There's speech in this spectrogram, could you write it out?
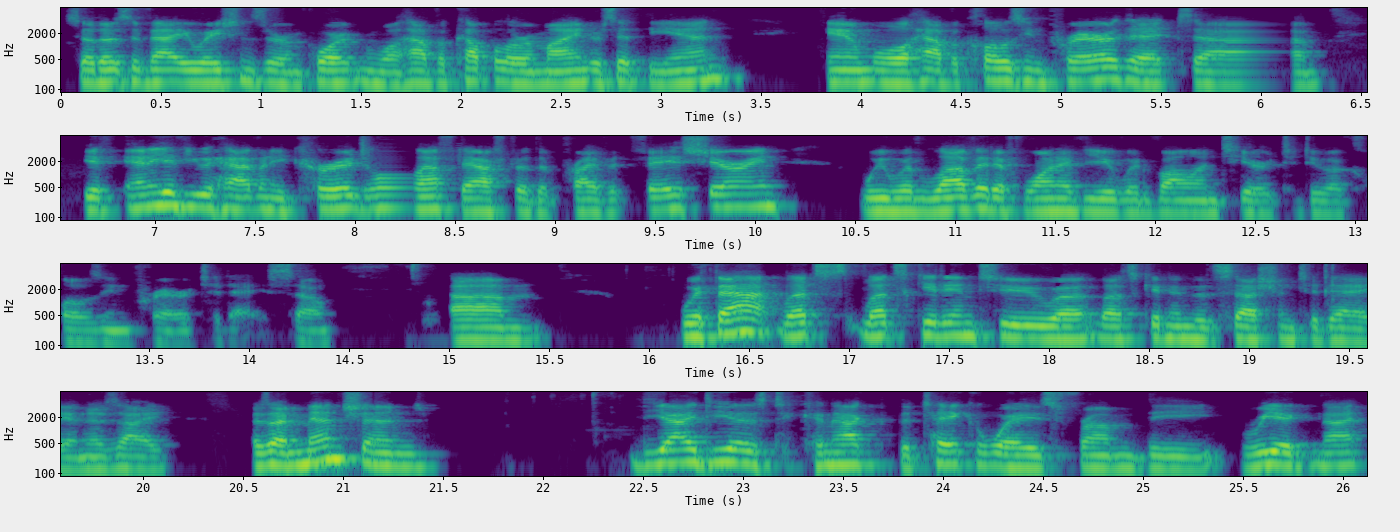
So those evaluations are important. We'll have a couple of reminders at the end, and we'll have a closing prayer that. Uh, if any of you have any courage left after the private faith sharing, we would love it if one of you would volunteer to do a closing prayer today. So, um, with that, let's let's get into uh, let's get into the session today. And as I as I mentioned, the idea is to connect the takeaways from the reignite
